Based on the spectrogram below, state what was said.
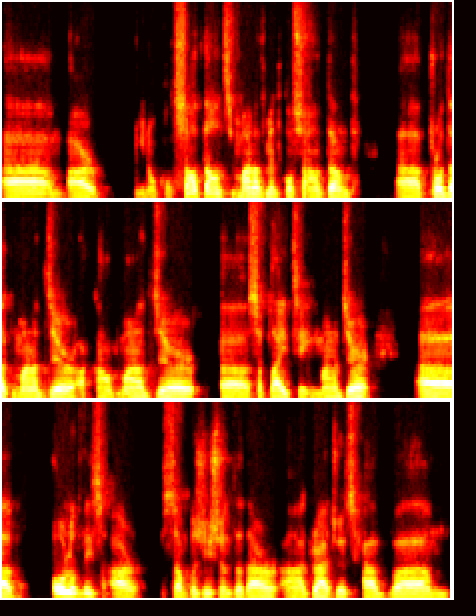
um, are you know consultants, management consultant, uh, product manager, account manager, uh, supply chain manager. Uh, all of these are some positions that our uh, graduates have um,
